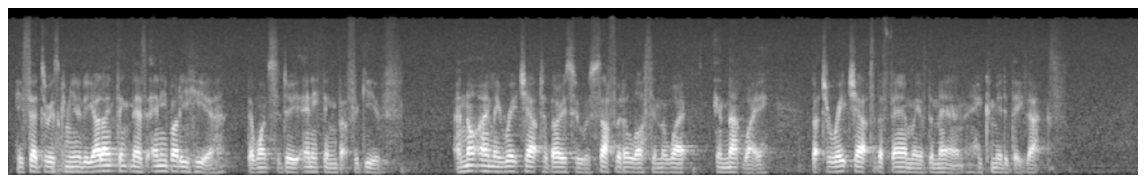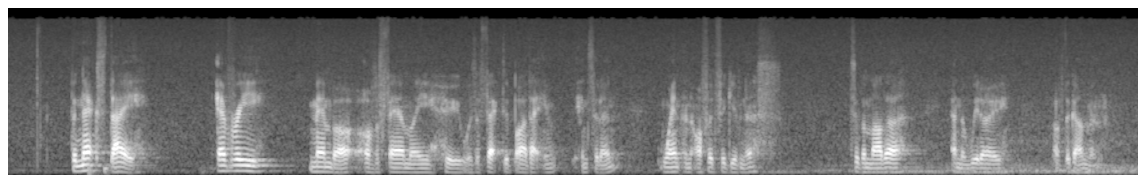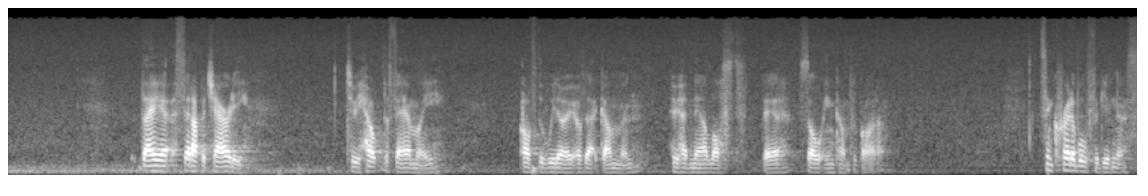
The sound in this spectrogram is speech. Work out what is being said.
He said to his community, I don't think there's anybody here that wants to do anything but forgive, and not only reach out to those who have suffered a loss in, the way, in that way, but to reach out to the family of the man who committed these acts. The next day, every member of the family who was affected by that incident went and offered forgiveness to the mother and the widow of the gunman. They uh, set up a charity to help the family of the widow of that gunman who had now lost their sole income provider. It's incredible forgiveness.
